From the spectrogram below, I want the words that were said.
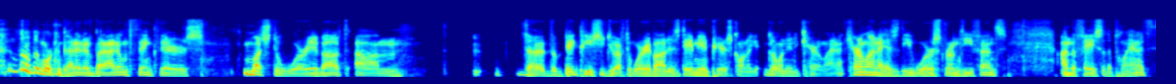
A little bit more competitive, but I don't think there's much to worry about. Um, the the big piece you do have to worry about is Dameon Pierce going going into Carolina. Carolina has the worst run defense on the face of the planet,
